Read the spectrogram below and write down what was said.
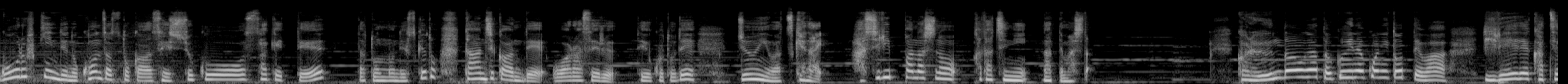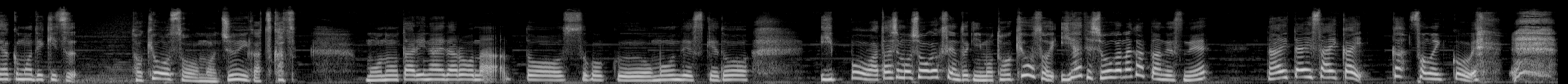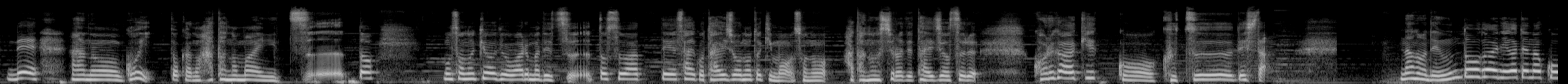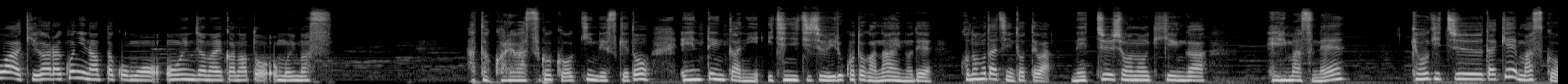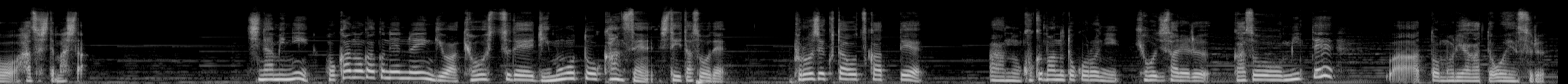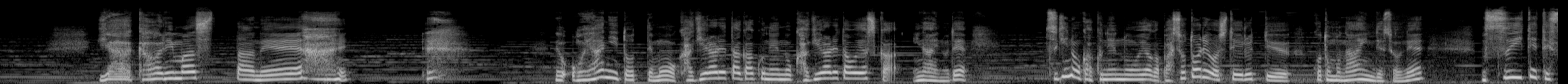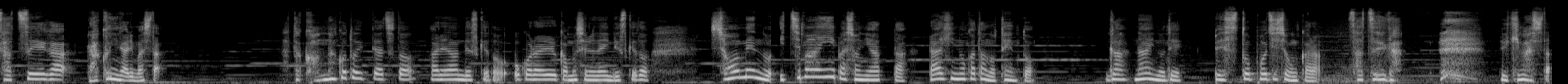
ゴール付近での混雑とか接触を避けてだと思うんですけど短時間で終わらせるっていうことで順位はつけない。走りっぱなしの形になってました。これ運動が得意な子にとってはリレーで活躍もできず徒競走も順位がつかず物足りないだろうなとすごく思うんですけど一方私も小学生の時にも徒競走嫌でしょうがなかったんですね。大体最下位がその一個上。であの5位とかの旗の前にずっともうその競技終わるまでずっと座って最後退場の時もその旗の後ろで退場する。これが結構苦痛でした。なので運動が苦手な子は気が楽になった子も多いんじゃないかなと思います。あとこれはすごく大きいんですけど炎天下に一日中いることがないので子供たちにとっては熱中症の危険が減りますね。競技中だけマスクを外してました。ちなみに他の学年の演技は教室でリモート観戦していたそうで、プロジェクターを使ってあの黒板のところに表示される画像を見て、わーっと盛り上がって応援する。いやー変わりましたね。はい。で親にとっても限られた学年の限られた親しかいないので、次の学年の親が場所取りをしているっていうこともないんですよね。空いてて撮影が楽になりました。あとこんなこと言ってはちょっとあれなんですけど、怒られるかもしれないんですけど、正面の一番いい場所にあった来賓の方のテントがないので、ベストポジションから撮影が できました。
